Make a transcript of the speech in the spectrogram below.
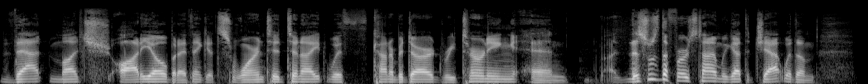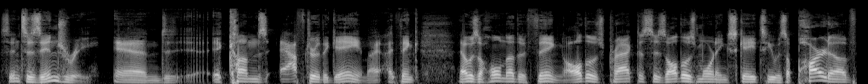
that much audio, but I think it's warranted tonight with Connor Bedard returning. And this was the first time we got to chat with him since his injury, and it comes after the game. I, I think that was a whole other thing. All those practices, all those morning skates he was a part of.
